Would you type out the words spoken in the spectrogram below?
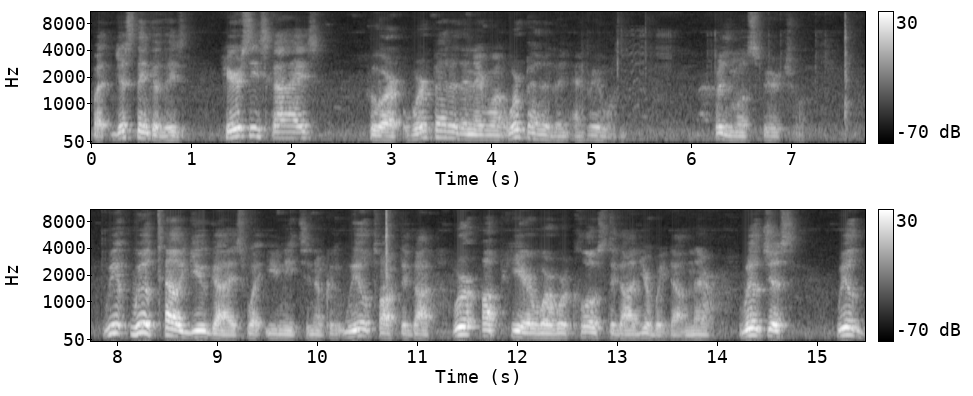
But just think of these. Here's these guys who are, we're better than everyone. We're better than everyone. We're the most spiritual. We, we'll tell you guys what you need to know because we'll talk to God. We're up here where we're close to God. You're way down there. We'll just, we'll,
